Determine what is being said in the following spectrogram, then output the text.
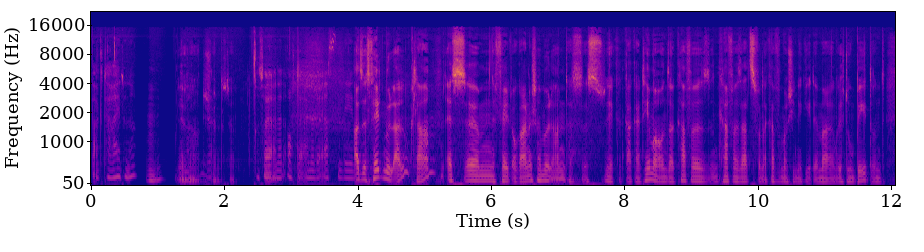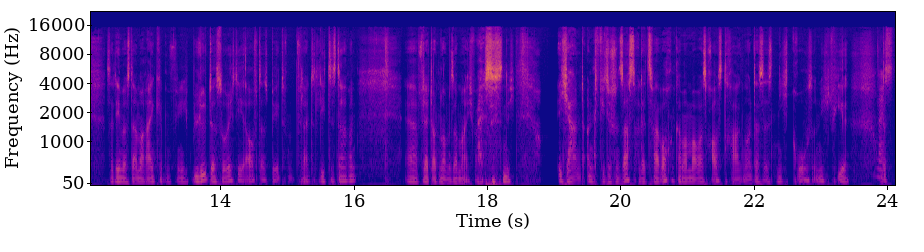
Bagdheide. Ne? Mhm. Ja, genau, die ja. schönste. Das war ja auch der einer der ersten Läden. Also es fällt Müll an, klar. Es ähm, fällt organischer Müll an. Das ist ja gar kein Thema. Unser Kaffee, Kaffeesatz von der Kaffeemaschine geht immer in Richtung Beet und seitdem wir es da immer reinkippen, finde ich, blüht das so richtig auf, das Beet. Vielleicht liegt es daran. Äh, vielleicht auch nur im Sommer, ich weiß es nicht. Ja, und, und wie du schon sagst, alle zwei Wochen kann man mal was raustragen und das ist nicht groß und nicht viel. Und das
